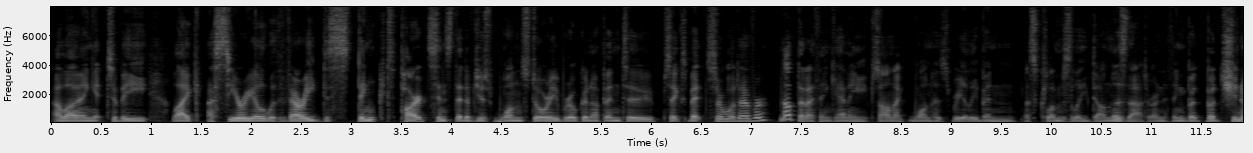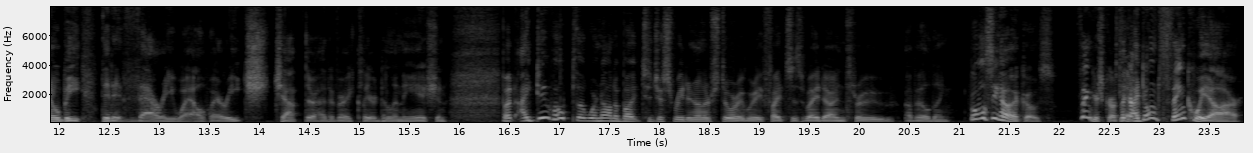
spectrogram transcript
allowing it to be like a serial with very distinct parts instead of just one story broken up into six bits or whatever. Not that I think any Sonic one has really been as clumsily done as that or anything, but but Shinobi did it very well, where each chapter had a very clear delineation. But I do hope that we're not about to just read another story where he fights his way down through a building. But we'll see how it goes. Fingers crossed. Like I don't think we are,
